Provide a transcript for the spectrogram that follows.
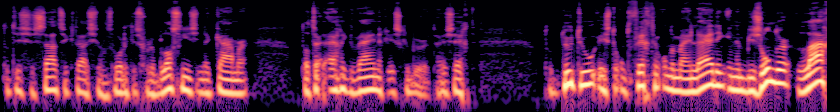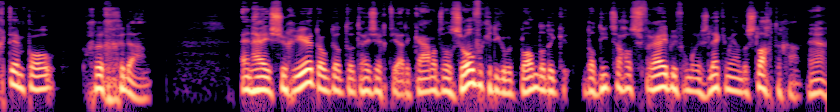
dat is de staatssecretaris die verantwoordelijk is voor de Belastingdienst in de Kamer, dat er eigenlijk weinig is gebeurd. Hij zegt, tot nu toe is de ontvlechting onder mijn leiding in een bijzonder laag tempo gedaan. En hij suggereert ook dat, dat hij zegt, ja, de Kamer had wel zoveel kritiek op het plan dat ik dat niet zag als vrijbrief om er eens lekker mee aan de slag te gaan. Ja.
